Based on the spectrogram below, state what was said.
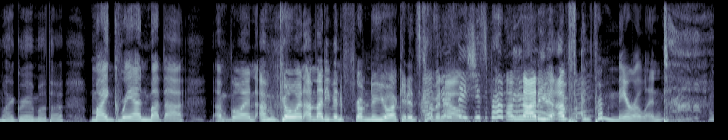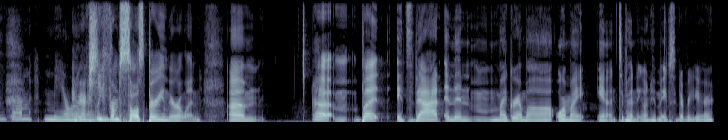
my grandmother. My grandmother. I'm going. I'm going. I'm not even from New York, and it's I was coming out. say she's from I'm not even. I'm. Maryland. F- I'm from Maryland. I'm from Maryland. I'm actually from Salisbury, Maryland. Um, uh, but it's that, and then my grandma or my aunt, depending on who makes it every year.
